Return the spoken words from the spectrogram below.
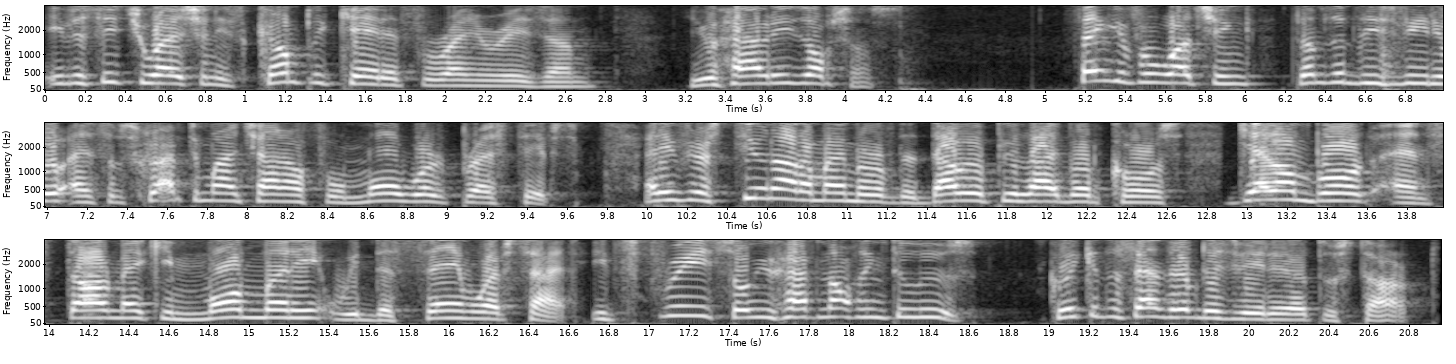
if the situation is complicated for any reason, you have these options. Thank you for watching, thumbs up this video and subscribe to my channel for more WordPress tips. And if you're still not a member of the WP Lightbulb course, get on board and start making more money with the same website. It's free so you have nothing to lose. Click at the center of this video to start.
